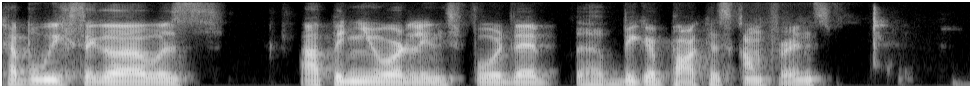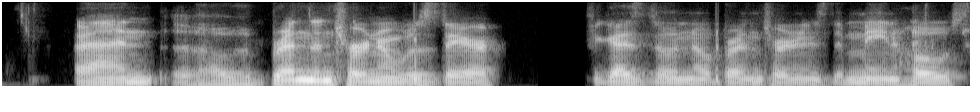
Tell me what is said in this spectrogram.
couple weeks ago I was up in New Orleans for the uh, Bigger Pockets conference, and uh, Brandon Turner was there. If you guys don't know, Brandon Turner is the main host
